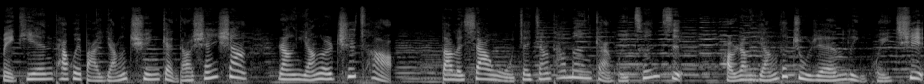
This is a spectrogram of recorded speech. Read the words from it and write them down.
每天他会把羊群赶到山上，让羊儿吃草。到了下午，再将它们赶回村子，好让羊的主人领回去。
